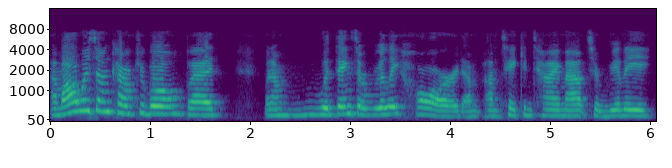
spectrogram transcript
I'm always uncomfortable, but when I'm when things are really hard, I'm I'm taking time out to really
